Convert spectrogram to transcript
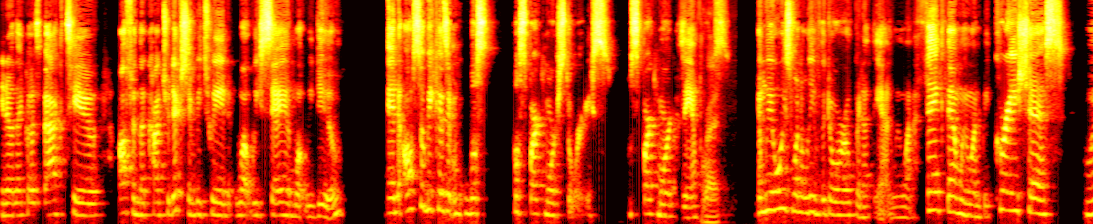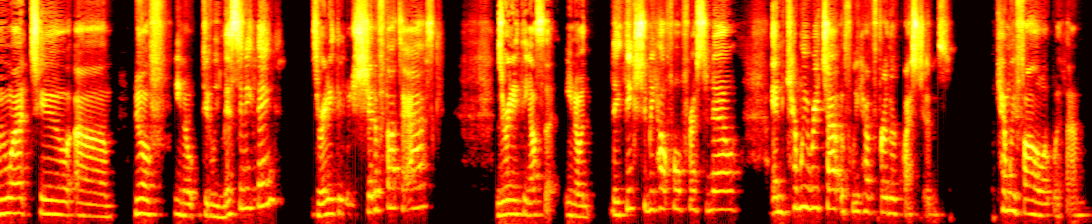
You know, that goes back to often the contradiction between what we say and what we do. And also because it will, will spark more stories, will spark more examples. Right. And we always want to leave the door open at the end. We want to thank them. We want to be gracious. We want to um, know if, you know, did we miss anything? Is there anything we should have thought to ask? Is there anything else that, you know, they think should be helpful for us to know? And can we reach out if we have further questions? Can we follow up with them?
